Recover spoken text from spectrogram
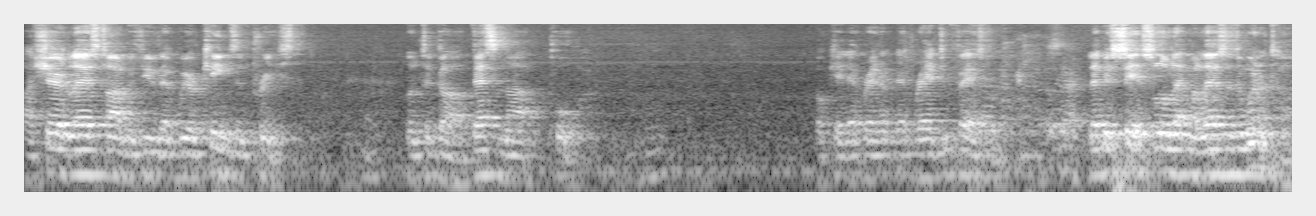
I shared last time with you that we are kings and priests unto God. That's not poor. Okay, that ran that ran too fast for me. Let me say it slow like my molasses in wintertime.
